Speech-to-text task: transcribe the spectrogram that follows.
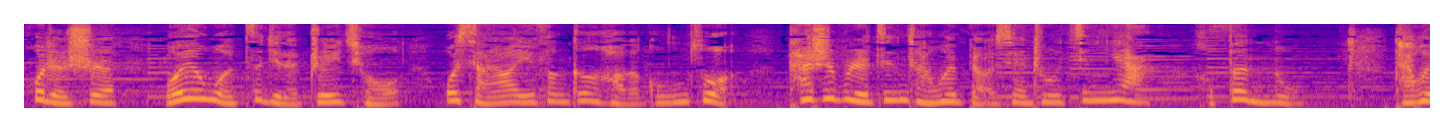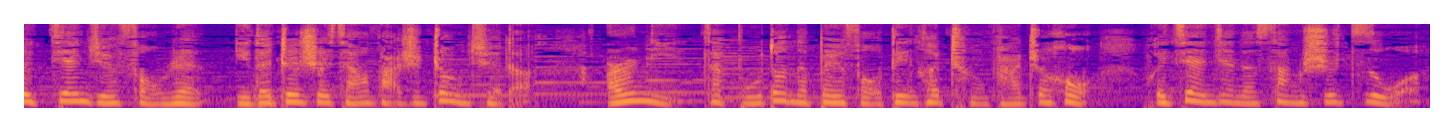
或者是我有我自己的追求，我想要一份更好的工作，他是不是经常会表现出惊讶和愤怒？他会坚决否认你的真实想法是正确的。而你在不断的被否定和惩罚之后，会渐渐的丧失自我，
